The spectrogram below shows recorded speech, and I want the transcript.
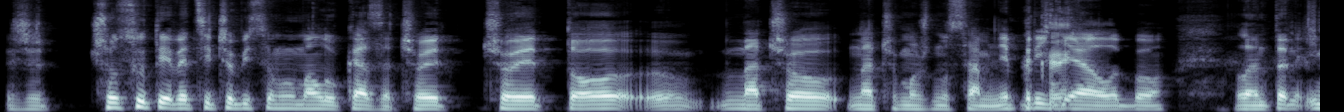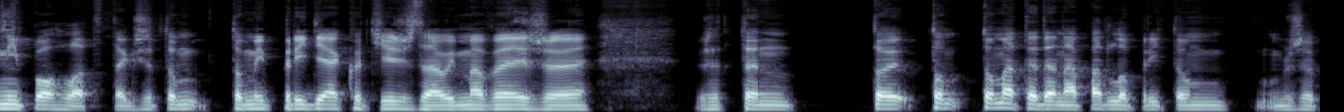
že čo sú tie veci, čo by som mu mal ukázať, čo je, čo je to, na čo, na čo možno sám nepríde, okay. alebo len ten iný pohľad. Takže to, to mi príde ako tiež zaujímavé, že, že ten, to, to, to ma teda napadlo pri tom, že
